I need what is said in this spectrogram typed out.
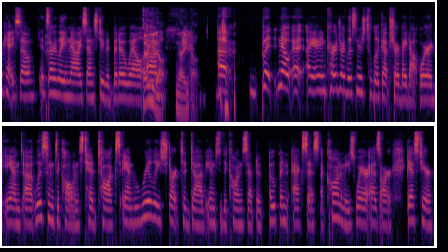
okay, so it's early and now I sound stupid, but oh well. No, you um, don't. No, you don't. uh, but no, uh, I encourage our listeners to look up sharebay.org and uh, listen to Colin's TED Talks and really start to dive into the concept of open access economies, where, as our guest here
